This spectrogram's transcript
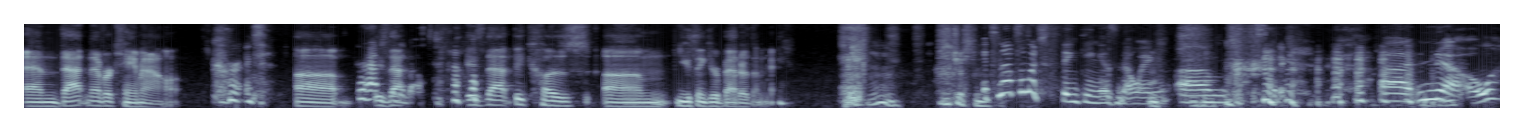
and that never came out correct. Uh, Perhaps Is for that- the best. is that because um, you think you're better than me Mm, Interesting. it's not so much thinking as knowing. Um, uh, no,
